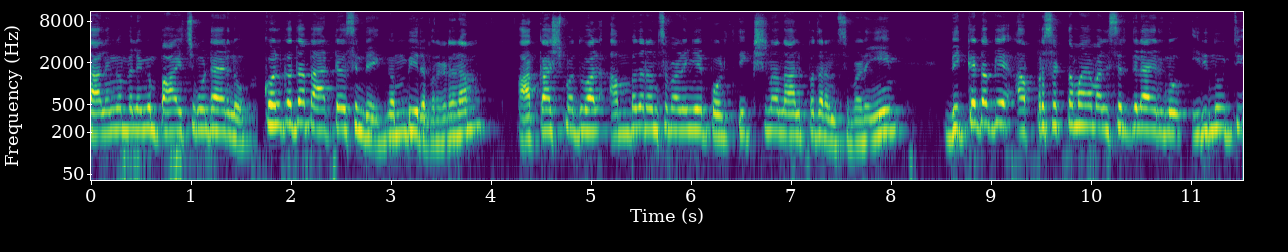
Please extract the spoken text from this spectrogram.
തലങ്ങും വിലങ്ങും പായിച്ചുകൊണ്ടായിരുന്നു കൊൽക്കത്ത ബാറ്റേഴ്സിന്റെ ഗംഭീര പ്രകടനം. ആകാശ് മധ്വാൾ അമ്പത് റൺസ് വഴങ്ങിയപ്പോൾ തീക്ഷ്ണ നാൽപ്പത് റൺസ് വഴങ്ങി. വിക്കറ്റൊക്കെ അപ്രസക്തമായ മത്സരത്തിലായിരുന്നു ഇരുന്നൂറ്റി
